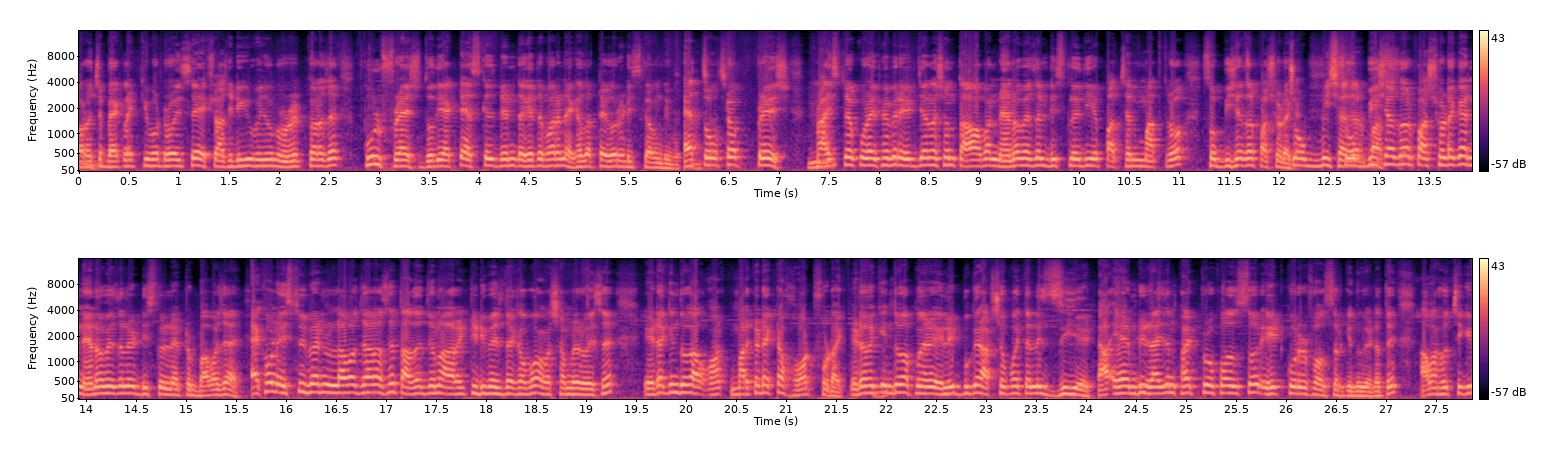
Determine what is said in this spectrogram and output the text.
আর হচ্ছে ব্যাকলাইট কিবোর্ড রয়েছে একশো আশি ডিগ্রি পর্যন্ত রোটেট করা যায় ফুল ফ্রেশ যদি একটা স্কেচ ডেন্ট দেখাতে পারেন এক হাজার টাকা করে ডিসকাউন্ট দিব এতটা ফ্রেশ প্রাইসটা কোরাই ফাইভের এইট জেনারেশন তাও আবার ন্যানো বেজেল ডিসপ্লে দিয়ে পাচ্ছেন মাত্র চব্বিশ হাজার পাঁচশো টাকা। চব্বিশ হাজার পাঁচশো। টাকা ন্যানো বেজেলের ডিসপ্লে ল্যাপটপ পাওয়া যায়। এখন এসপি ব্যান্ড লাভার যারা আছে তাদের জন্য আরেকটি ডিভাইস দেখাবো আমার সামনে রয়েছে। এটা কিন্তু মার্কেটে একটা হট প্রোডাক্ট এটা কিন্তু আপনার এলিট বুকের আটশো পঁয়তাল্লিশ G eight AMD Ryzen five pro processor eight কোরের প্রসেসর কিন্তু এটাতে। আবার হচ্ছে কি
